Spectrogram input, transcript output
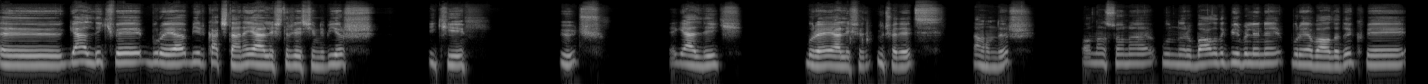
Ee, geldik ve buraya birkaç tane yerleştireceğiz şimdi. 1, 2, 3 ve geldik. Buraya yerleştirdik. 3 adet. Tamamdır. Ondan sonra bunları bağladık birbirlerine. Buraya bağladık ve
